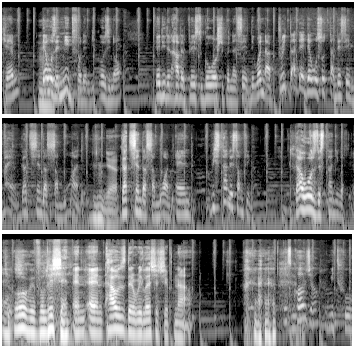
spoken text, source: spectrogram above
came, mm-hmm. there was a need for them because you know they didn't have a place to go worship. And I said, they, when I preached that day, they were so tired. They say, "Man, God send us someone. yeah. God send us someone," and we started something. That was the starting of the A church. whole revolution. And and how's the relationship now It's cordial. With who?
